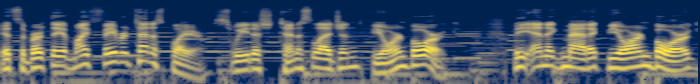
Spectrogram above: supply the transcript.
It's the birthday of my favorite tennis player, Swedish tennis legend Bjorn Borg. The enigmatic Bjorn Borg,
